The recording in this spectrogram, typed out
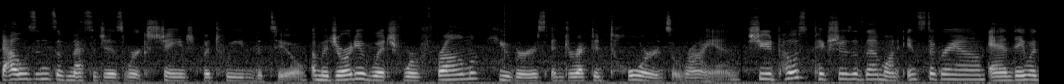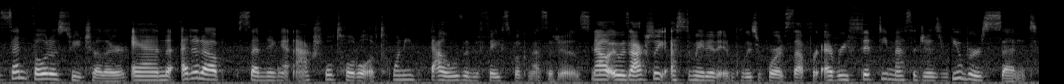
thousands of messages were exchanged between the two. A majority majority of which were from Hubers and directed towards Ryan. She would post pictures of them on Instagram and they would send photos to each other and ended up sending an actual total of 20,000 Facebook messages. Now, it was actually estimated in police reports that for every 50 messages Hubers sent,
